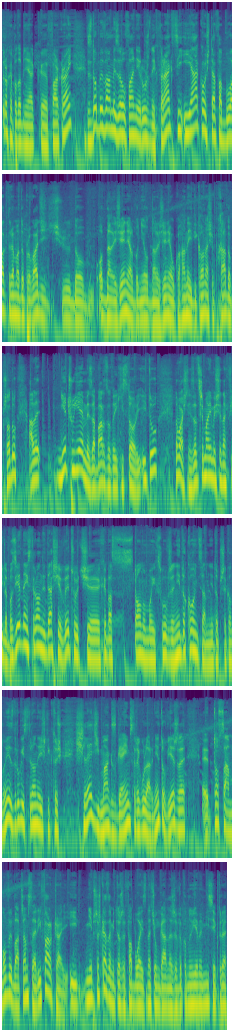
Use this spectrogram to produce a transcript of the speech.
trochę podobnie jak Far Cry. Zdobywamy zaufanie różnych frakcji i jakoś ta fabuła, która ma doprowadzić do odnalezienia albo nieodnalezienia ukochanej Dikona się pcha do przodu, ale nie czujemy za bardzo tej historii. I tu, no właśnie, zatrzymajmy się na chwilę, bo z jednej strony da się wyczuć e, chyba z tonu moich słów, że nie do końca mnie to przekonuje, z drugiej strony, jeśli ktoś śledzi Max Games regularnie, to wie, że e, to samo serii Far Cry. I nie przeszkadza mi to, że fabuła jest naciągana, że wykonujemy misje, które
